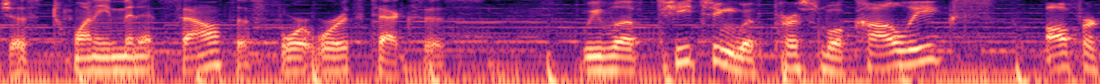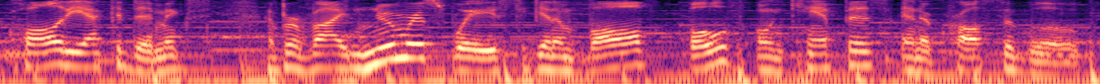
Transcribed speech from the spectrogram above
just 20 minutes south of Fort Worth, Texas. We love teaching with personal colleagues, offer quality academics, and provide numerous ways to get involved both on campus and across the globe.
